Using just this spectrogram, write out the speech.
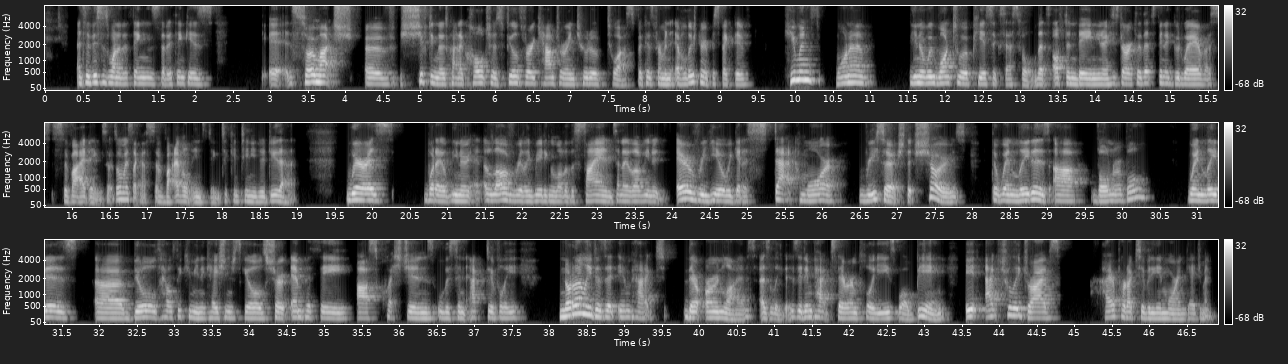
And so this is one of the things that i think is so much of shifting those kind of cultures feels very counterintuitive to us because from an evolutionary perspective humans want to you know we want to appear successful. That's often been you know historically that's been a good way of us surviving. So it's almost like a survival instinct to continue to do that. Whereas what I, you know, I love really reading a lot of the science and I love, you know, every year we get a stack more research that shows that when leaders are vulnerable, when leaders uh, build healthy communication skills, show empathy, ask questions, listen actively, not only does it impact their own lives as leaders, it impacts their employees' well being, it actually drives higher productivity and more engagement.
